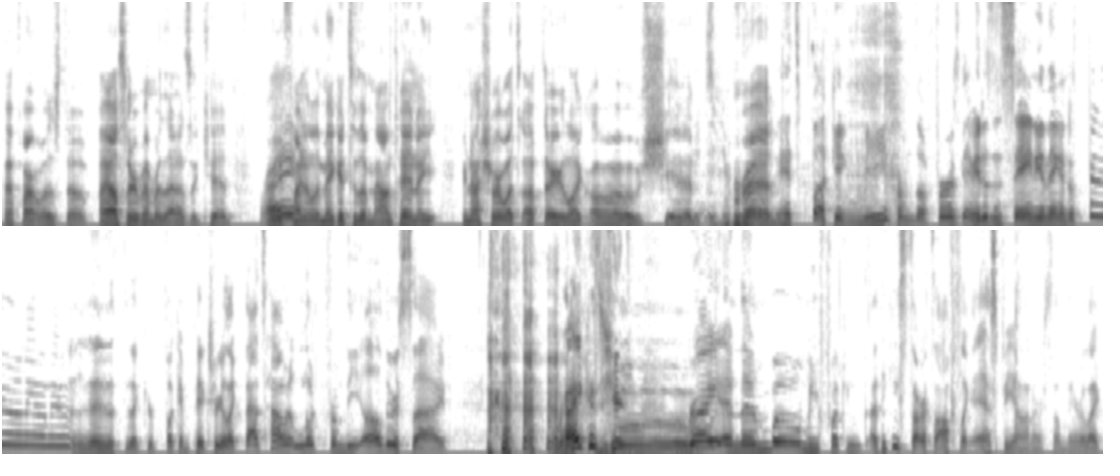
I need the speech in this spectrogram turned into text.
That part was dope. I also remember that as a kid. Where you finally make it to the mountain and you're not sure what's up there. You're like, oh shit, it's red. It's fucking me from the first game. He doesn't say anything and just and then it's like your fucking picture. You're like, that's how it looked from the other side, right? Because you right, and then boom, he fucking. I think he starts off like Espeon or something, or like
